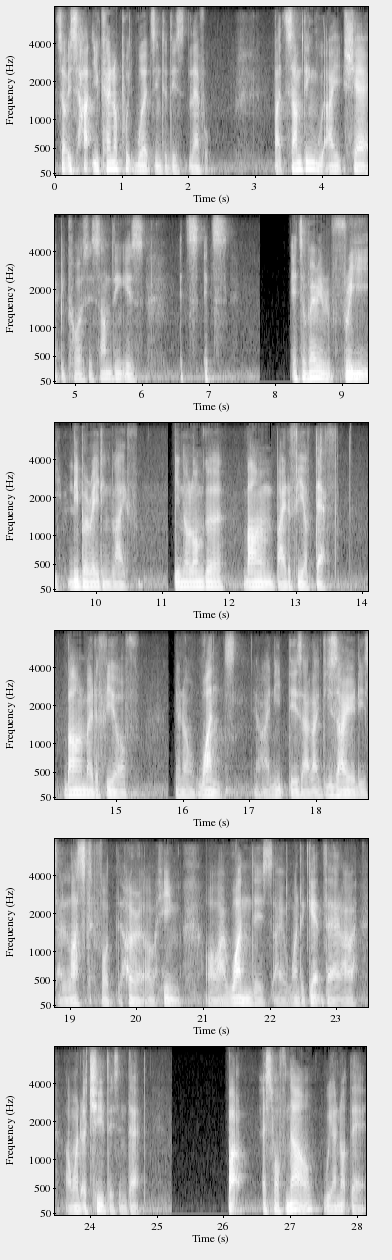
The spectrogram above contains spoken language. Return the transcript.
So it's hard. You cannot put words into this level. But something I share because it's something is, it's it's, it's a very free, liberating life. You're no longer bound by the fear of death, bound by the fear of, you know, wants. You know, I need this. I like desire this. I lust for her or him, or I want this. I want to get that. I I want to achieve this and that. But as of now, we are not there.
